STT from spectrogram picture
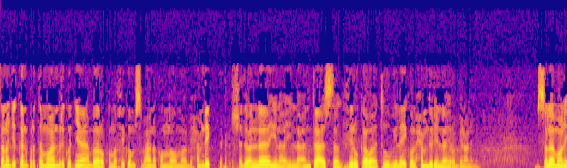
akan lanjutkan pertemuan berikutnya. Barakallahu fikum. Subhanakallahumma bihamdik, asyhadu an la ilaha illa anta astaghfiruka wa atubu ilaik. Walhamdulillahirabbil alamin. Assalamualaikum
